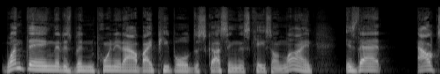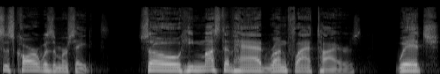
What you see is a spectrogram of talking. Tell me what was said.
One thing that has been pointed out by people discussing this case online is that Alex's car was a Mercedes. So he must have had run flat tires, which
